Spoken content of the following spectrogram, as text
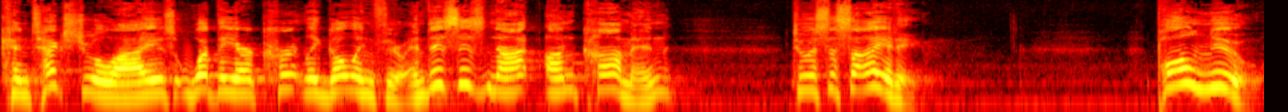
contextualize what they are currently going through. And this is not uncommon to a society. Paul knew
